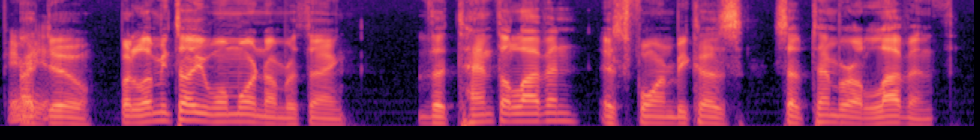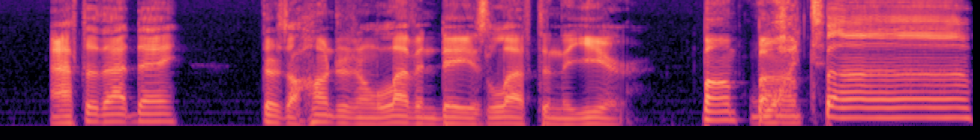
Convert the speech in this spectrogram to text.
Period. I do. But let me tell you one more number thing. The 10th 11 is formed because September 11th, after that day, there's 111 days left in the year. Bum, bum, What? bum.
